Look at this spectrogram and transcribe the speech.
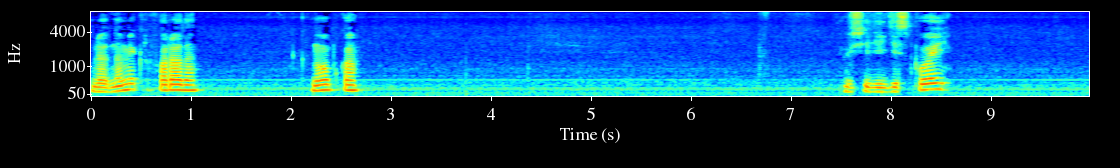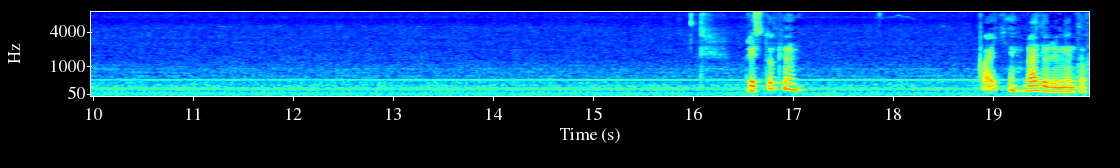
0,1 микрофарада. Кнопка. LCD дисплей. Приступим к пайке радиоэлементов.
